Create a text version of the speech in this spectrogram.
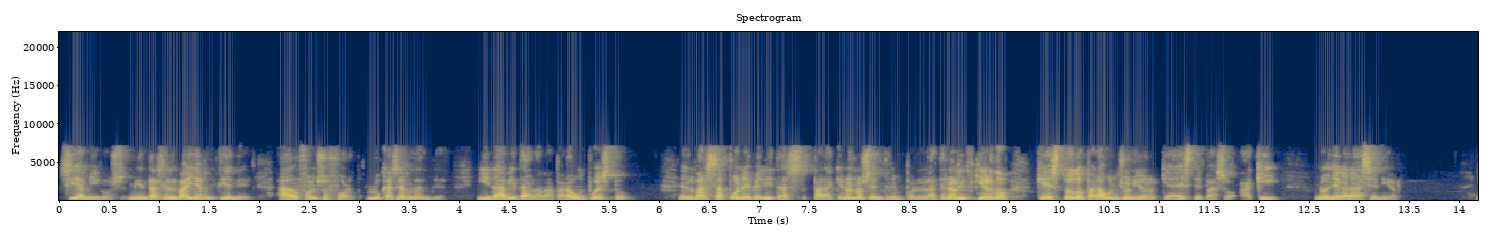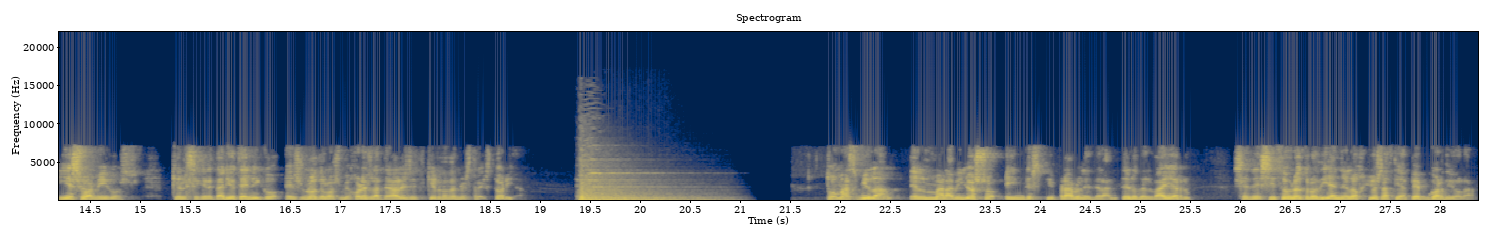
Sí, amigos, mientras el Bayern tiene a Alfonso Ford, Lucas Hernández y David Álava para un puesto, el Barça pone velitas para que no nos entren por el lateral izquierdo, que es todo para un junior que a este paso aquí no llegará a senior. Y eso, amigos, que el secretario técnico es uno de los mejores laterales de izquierdo de nuestra historia. Thomas Mila, el maravilloso e indescifrable delantero del Bayern, se deshizo el otro día en elogios hacia Pep Guardiola.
